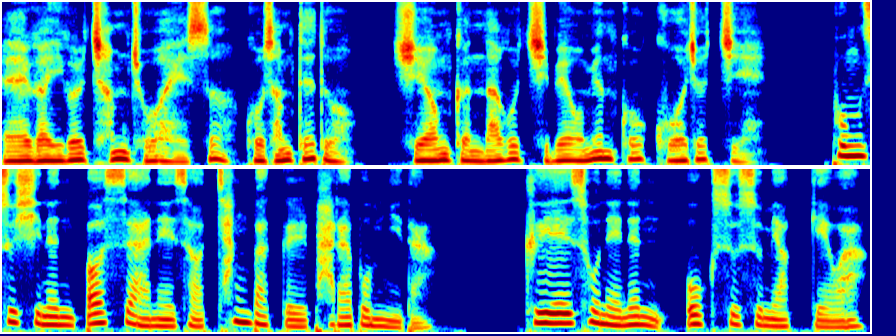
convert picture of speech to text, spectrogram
애가 이걸 참 좋아했어. 고3 때도 시험 끝나고 집에 오면 꼭 구워줬지. 봉수 씨는 버스 안에서 창밖을 바라봅니다. 그의 손에는 옥수수 몇 개와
